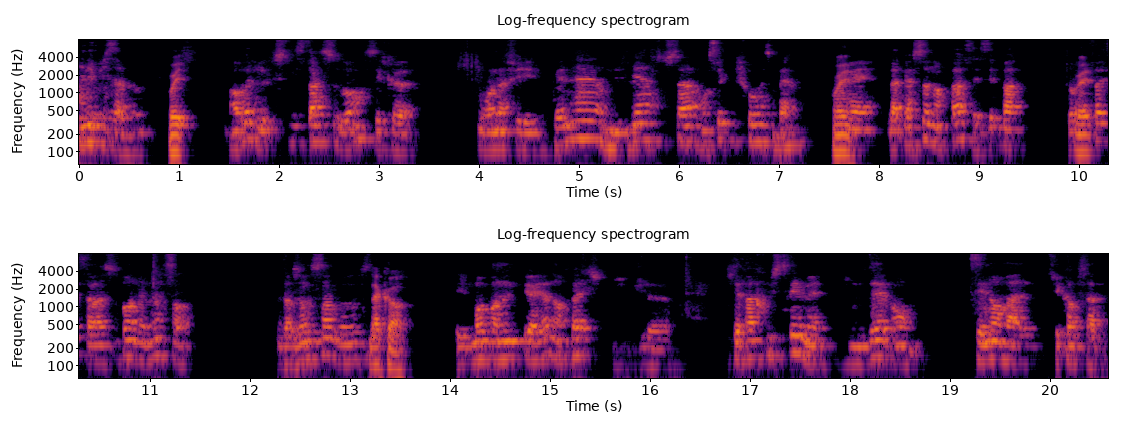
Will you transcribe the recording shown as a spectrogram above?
Inépuisable. Oui. En fait, le- ce qui se passe souvent, c'est que on a fait une PNL, on est bien, tout ça, on sait qu'il faut se faire. Oui. Mais la personne en face, elle sait pas. Donc, Oui. en fait, ça va souvent dans sens. Dans un sens, dans un sens. D'accord. Et moi, pendant une période, en fait, je n'étais pas frustré, mais je me disais, bon, c'est normal, c'est comme ça.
